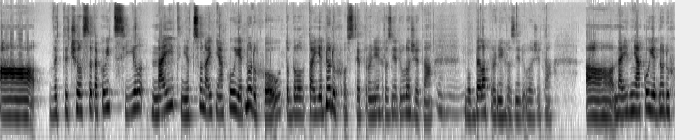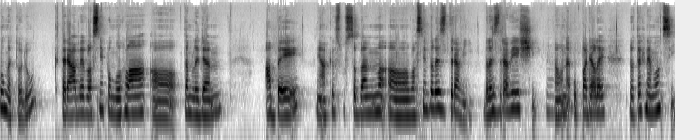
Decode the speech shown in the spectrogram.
A vytyčil se takový cíl najít něco, najít nějakou jednoduchou, to bylo, ta jednoduchost je pro ně hrozně důležitá, mm-hmm. nebo byla pro ně hrozně důležitá. A najít nějakou jednoduchou metodu, která by vlastně pomohla uh, těm lidem, aby nějakým způsobem uh, vlastně byli zdraví, byli zdravější, mm-hmm. no, neupadali do těch nemocí.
